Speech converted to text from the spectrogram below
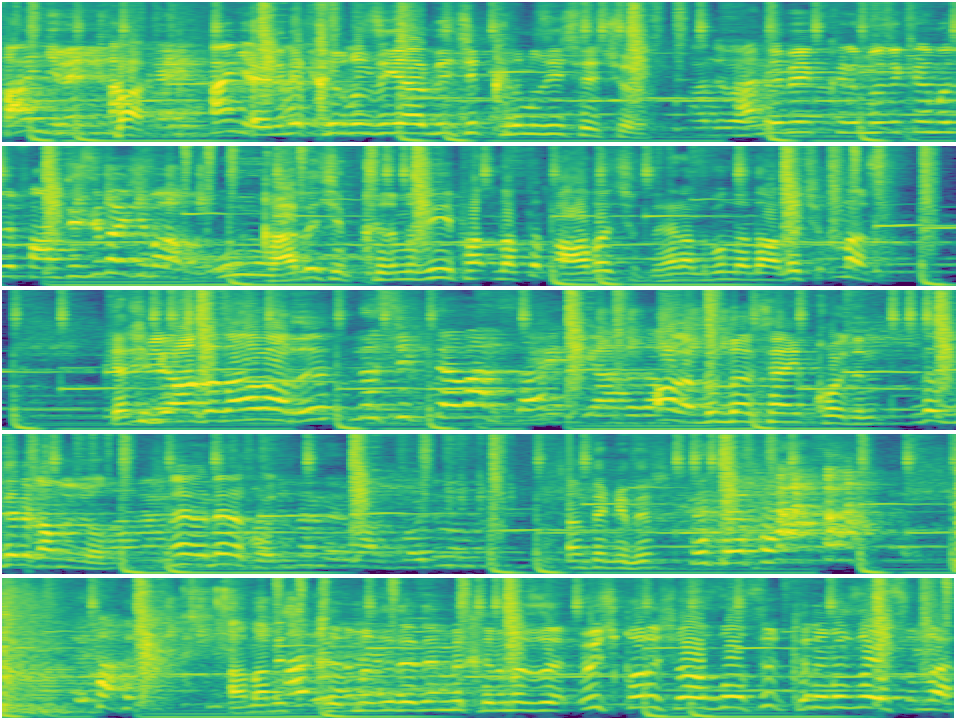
Hangi renk? Bak Hangi? elime kırmızı geldiği için kırmızıyı seçiyorum. Bende bir kırmızı kırmızı fantezi mi acaba bu? Kardeşim kırmızıyı patlattım ağda çıktı. Herhalde bunda da ağda çıkmaz. Gerçi bir ağda daha vardı. Nasipte varsa. Oğlum bunları sen koydun. D- Delikanlıcı ol. Ne, nereye koydun? Ben tekidir. Ama biz kırmızı dedim mi kırmızı. Üç kuruş fazla olsun kırmızı olsun lan.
